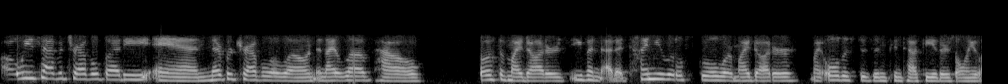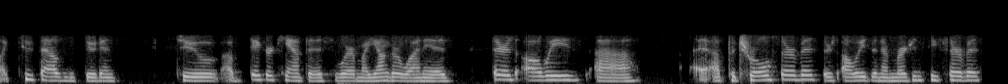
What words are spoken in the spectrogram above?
always have a travel buddy and never travel alone. And I love how both of my daughters, even at a tiny little school where my daughter, my oldest is in Kentucky, there's only like 2,000 students, to a bigger campus where my younger one is, there's always uh, a patrol service, there's always an emergency service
